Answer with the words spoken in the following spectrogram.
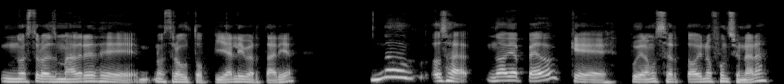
nuestro desmadre de nuestra utopía libertaria. No, o sea, no había pedo que pudiéramos hacer todo y no funcionara.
